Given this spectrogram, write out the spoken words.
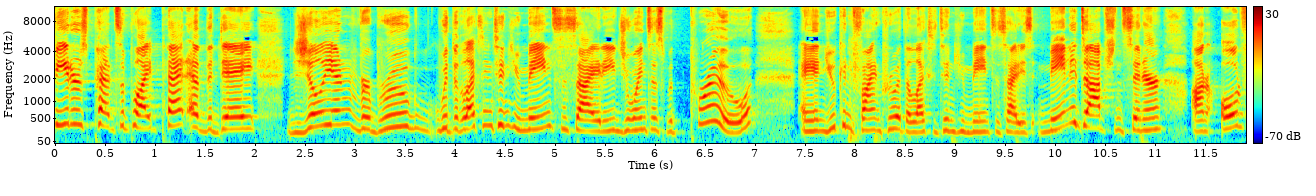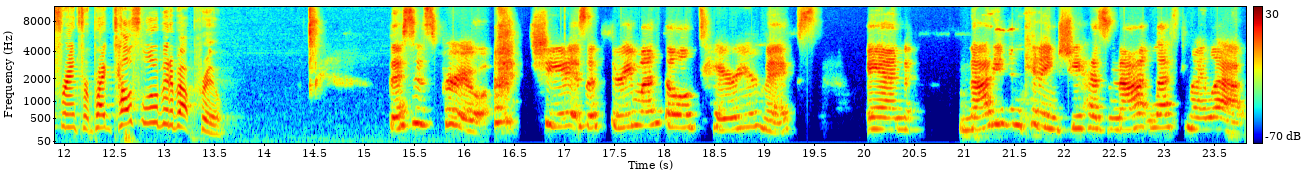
Feeders Pet Supply Pet of the Day. Jillian Verbrugge with the Lexington Humane Society joins us with Pru. And you can find Pru at the Lexington Humane Society's main adoption center on Old Frankfort Pike. Tell us a little bit about Pru. This is Pru. She is a three month old terrier mix. And not even kidding, she has not left my lap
